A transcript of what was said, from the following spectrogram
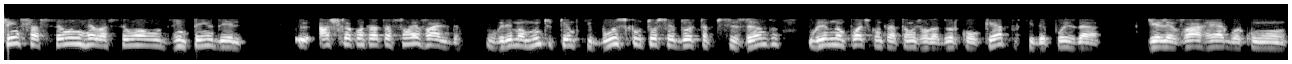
sensação em relação ao desempenho dele. Eu acho que a contratação é válida. O Grêmio há muito tempo que busca, o torcedor está precisando. O Grêmio não pode contratar um jogador qualquer, porque depois da, de elevar a régua com,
